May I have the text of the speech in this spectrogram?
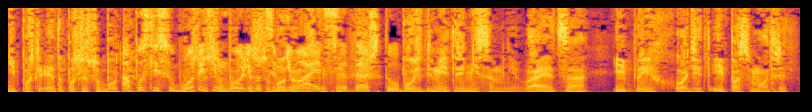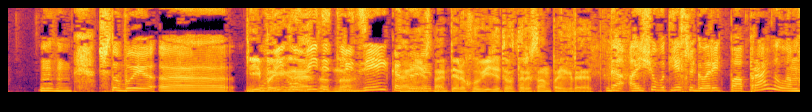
Не после, это после субботы. А после субботы, после тем субботы. более, вот Суббота, сомневается, да, что Пусть Дмитрий не сомневается и приходит, и посмотрит. Угу. Чтобы э, И уви- увидеть одна. людей, которые... Конечно, во-первых, увидит, а во-вторых, сам поиграет. Да, а еще вот если говорить по правилам,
